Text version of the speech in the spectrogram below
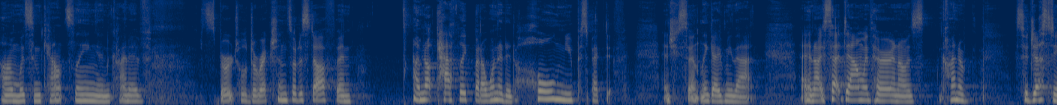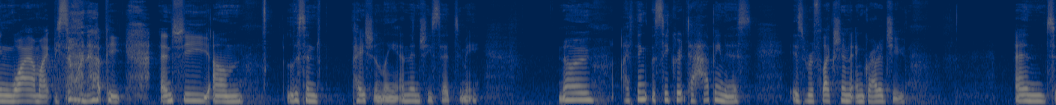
um, with some counseling and kind of spiritual direction sort of stuff. And I'm not Catholic, but I wanted a whole new perspective. And she certainly gave me that. And I sat down with her and I was kind of suggesting why I might be so unhappy. And she um, listened patiently and then she said to me, No, I think the secret to happiness is reflection and gratitude. And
